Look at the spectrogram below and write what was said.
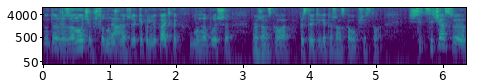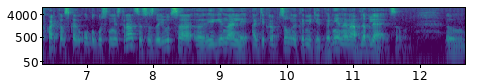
Ну, это же звоночек, что Да. нужно все-таки привлекать как можно больше гражданского, представителей гражданского общества. Сейчас э, в Харьковской облгосадминистрации создается э, региональный антикоррупционный комитет, вернее, наверное, обновляется он. Э,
